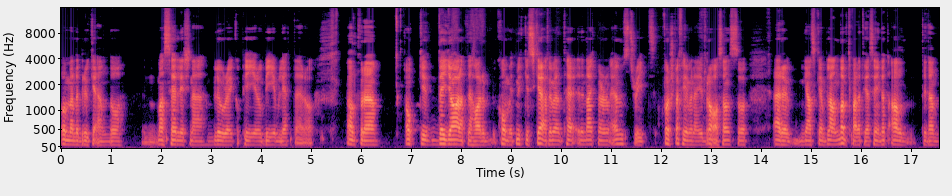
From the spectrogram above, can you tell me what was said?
Och men det brukar ändå Man säljer sina Blu-ray-kopior och biobiljetter och allt vad det är. Och det gör att det har kommit mycket skräp. Jag menar Nightmare on Elm Street. Första filmen är ju bra. Sen så är det ganska blandad kvalitet. Jag säger inte att allt i den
